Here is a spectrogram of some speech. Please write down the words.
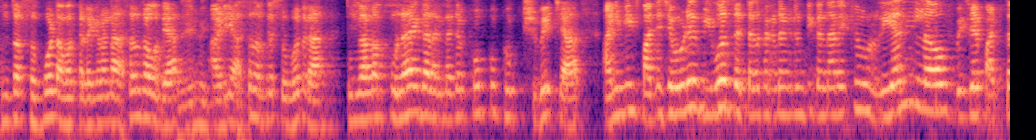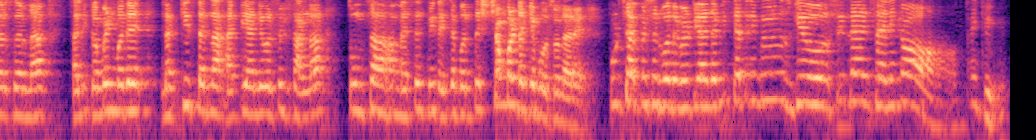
तुमचा सपोर्ट आम्हा कलाकारांना असंच राहू द्या. आणि असंच आमच्यासोबत राहा. तुम्हाला पुन्हा एकदा लग्नाच्या खूप खूप खूप शुभेच्छा. आणि मी माझे जेवढे व्ह्युअर्स आहेत त्यांना सगळ्यांना विनंती करणार आहे की you really love Vijay Patkar सरना खाली कमेंटमध्ये नक्कीच त्यांना हॅपी अॅनिव्हर्सरी सांगा. तुमचा हा मेसेज मी त्यांच्यापर्यंत शंभर टक्के पोहोचवणार आहे. पुढच्या एपिसोडमध्ये भेटूया. नवीन काहीतरी व्ह्यूज घेऊन. सिद्धांत Oh, thank you.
